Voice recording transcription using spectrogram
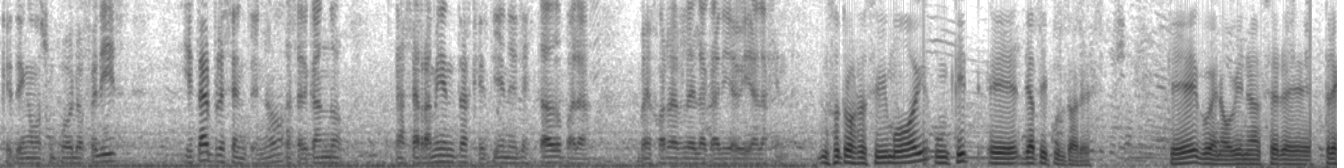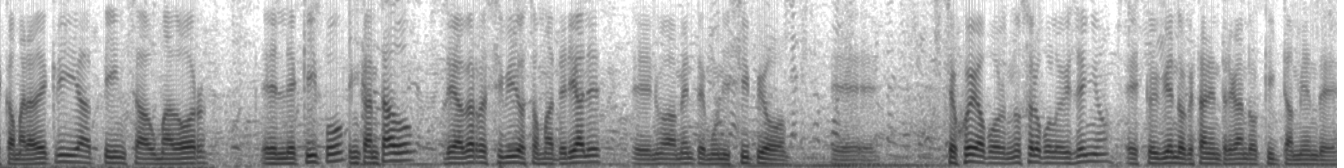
que tengamos un pueblo feliz y estar presentes, ¿no? acercando las herramientas que tiene el Estado para mejorarle la calidad de vida a la gente. Nosotros recibimos hoy un kit eh, de apicultores, que bueno, viene a ser eh, tres cámaras de cría, pinza, ahumador, el equipo. Encantado de haber recibido estos materiales, eh, nuevamente el municipio se juega por, no solo por los isleños, estoy viendo que están entregando kit también de,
